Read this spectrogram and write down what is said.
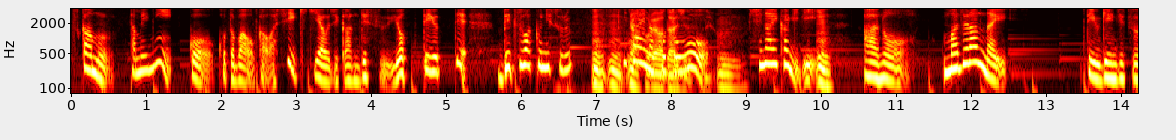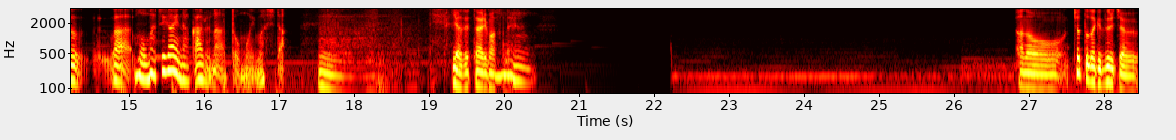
のが掴むためにこう言葉を交わし聞き合う時間ですよって言って別枠にするみたいなことをしない限り、うん。あの混ぜらんないっていう現実はもう間違いなくあるなと思いました。うん。いや絶対ありますね。うんあのちょっとだけずれちゃう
